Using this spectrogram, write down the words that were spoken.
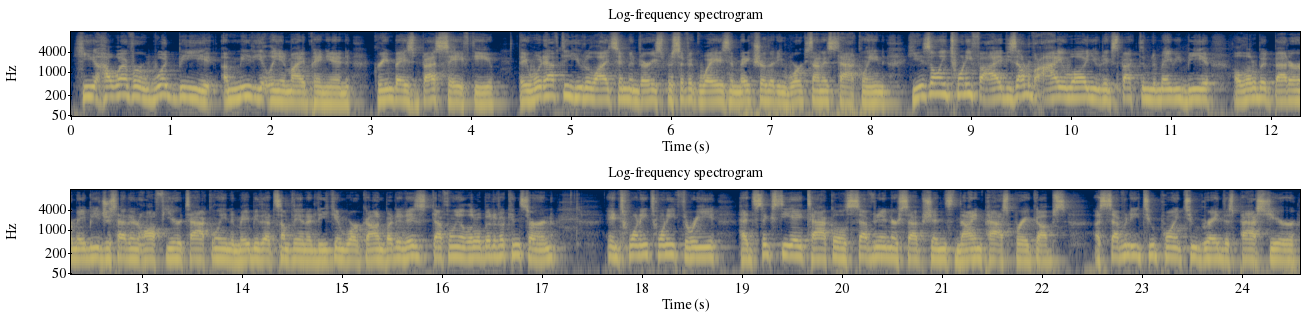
He, however, would be immediately, in my opinion, Green Bay's best safety. They would have to utilize him in very specific ways and make sure that he works on his tackling. He is only 25. He's out of Iowa. You'd expect him to maybe be a little bit better. Maybe he just had an off year tackling, and maybe that's something that he can work on, but it is definitely a little bit of a concern in 2023 had 68 tackles, 7 interceptions, 9 pass breakups, a 72.2 grade this past year.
